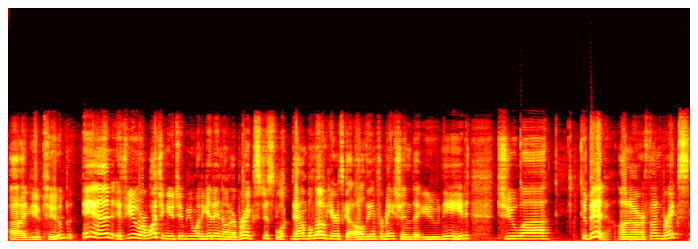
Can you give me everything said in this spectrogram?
uh, YouTube. And if you are watching YouTube you want to get in on our breaks, just look down below here. It's got all the information that you need to uh, to bid on our fun breaks.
